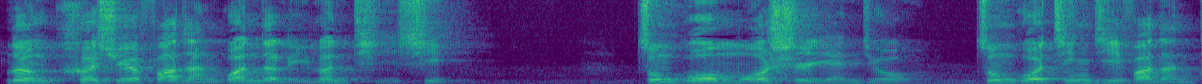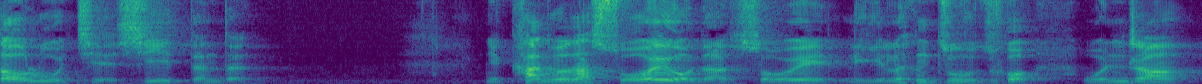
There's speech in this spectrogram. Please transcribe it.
论科学发展观的理论体系，中国模式研究，中国经济发展道路解析等等。你看出他所有的所谓理论著作文章，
